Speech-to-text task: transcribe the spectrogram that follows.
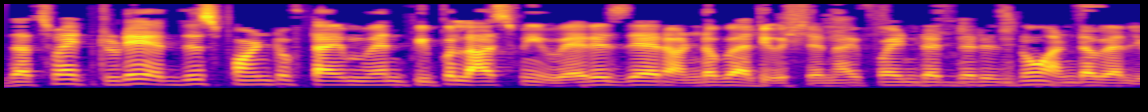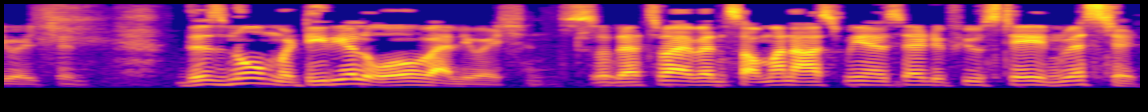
That's why today, at this point of time, when people ask me where is there undervaluation, I find that there is no undervaluation. There's no material overvaluation. So that's why when someone asked me, I said, if you stay invested,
